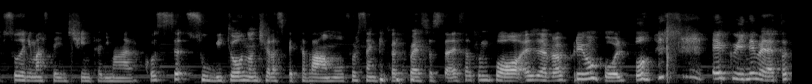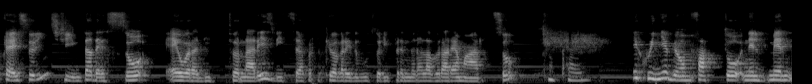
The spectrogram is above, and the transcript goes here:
sono rimasta incinta di Marcos subito, non ce l'aspettavamo, forse anche per questo è stato un po' cioè, il primo colpo. E quindi mi ha detto: Ok, sono incinta, adesso è ora di tornare in Svizzera perché io avrei dovuto riprendere a lavorare a marzo. Ok. E quindi abbiamo fatto, nel, nel,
